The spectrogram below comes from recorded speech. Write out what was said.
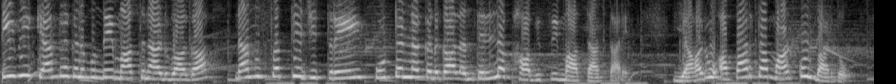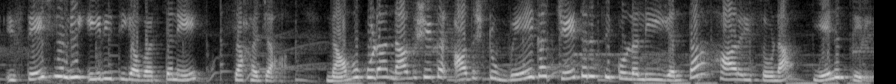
ಟಿವಿ ಕ್ಯಾಮೆರಾಗಳ ಮುಂದೆ ಮಾತನಾಡುವಾಗ ನಾನು ಸತ್ಯಜಿತ್ ರೇ ಪುಟ್ಟಣ್ಣ ಕಡಗಾಲ್ ಅಂತೆಲ್ಲ ಭಾವಿಸಿ ಮಾತಾಡ್ತಾರೆ. ಯಾರು ಅಪಾರ್ಥ ಮಾಡ್ಕೊಳ್ಬಾರ್ದು. ಈ ಸ್ಟೇಜ್ನಲ್ಲಿ ಈ ರೀತಿಯ ವರ್ತನೆ ಸಹಜ. ನಾವು ಕೂಡ ನಾಗಶೇಖರ್ ಆದಷ್ಟು ಬೇಗ ಚೇತರಿಸಿಕೊಳ್ಳಲಿ ಅಂತ ಹಾರೈಸೋಣ. ಏನಂತೀರಿ?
